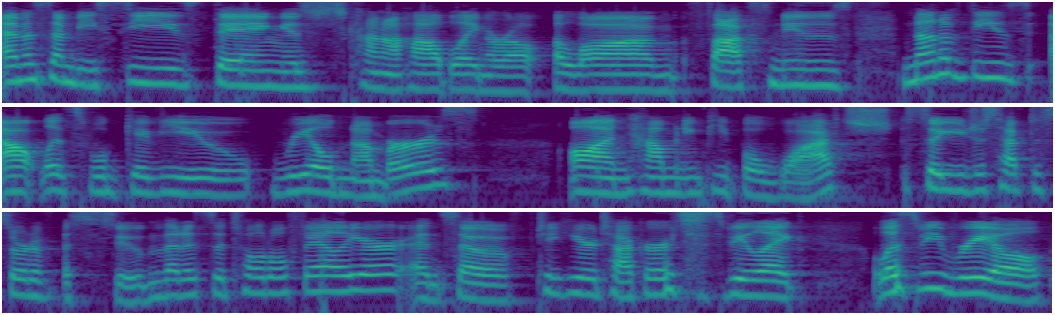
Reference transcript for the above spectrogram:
MSNBC's thing is just kind of hobbling ar- along. Fox News, none of these outlets will give you real numbers on how many people watch. So you just have to sort of assume that it's a total failure. And so to hear Tucker just be like, let's be real,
